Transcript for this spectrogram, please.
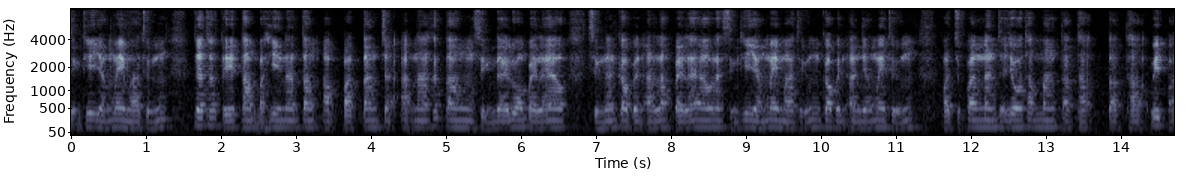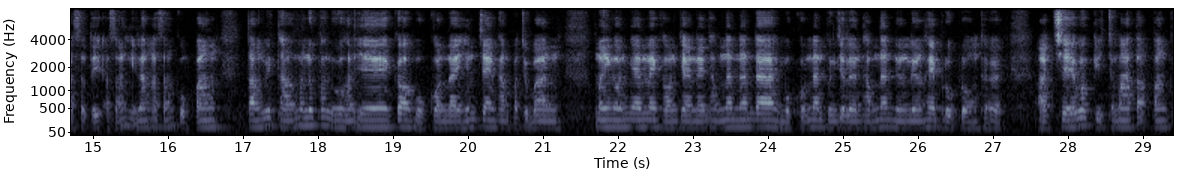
สิ่งที่ยังไม่มาถึงยะทติตามปะหีนันตังอัปปัตตันจะอนาคตังสิ่งใดล่วงไปแล้ว สิ่งนั้นก็เป็นอันละไปแล้ว และสิ่งที่ยังไม่มาถึงก็เป็นอันยังไม่ถึง ปัจจุบันนั้นจะโยธรรมังตัทธะตัทธวิปัสสติอสังหิรังอสังกุปปังตังวิถามนุพลูหะเย ก็บุคคลใดเห็นแจ้งธรรมปัจจุบัน ไม่งอนแงนไม่ขอนแกนในธรรมนั้นนั้นได้ บุคคลนั้นพึงเจริญธรรมนั้นเนืองเนืองให้ปลุกโปร่งเถิด อัจเชวกิจจะมาตับปังโก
